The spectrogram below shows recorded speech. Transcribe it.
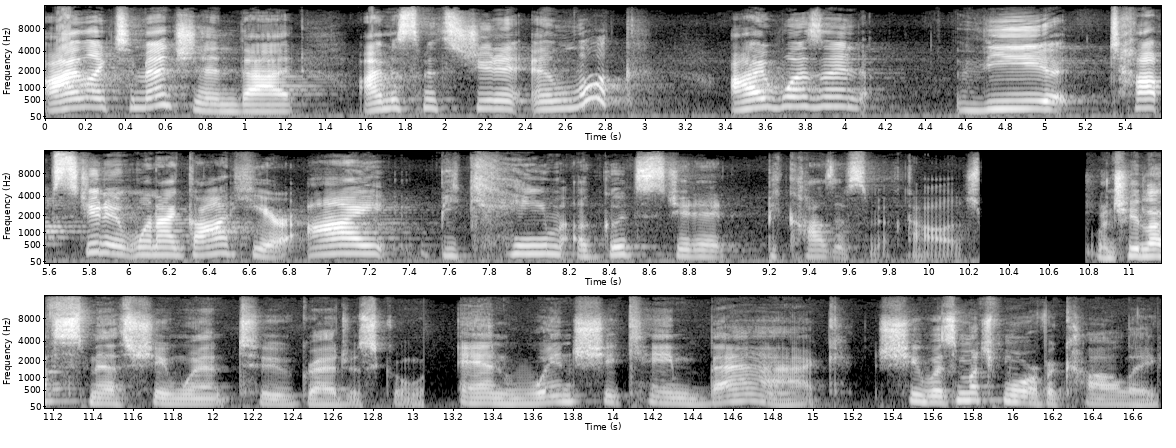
I like to mention that I'm a Smith student, and look, I wasn't the top student when I got here. I became a good student because of Smith College. When she left Smith, she went to graduate school. And when she came back, she was much more of a colleague.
